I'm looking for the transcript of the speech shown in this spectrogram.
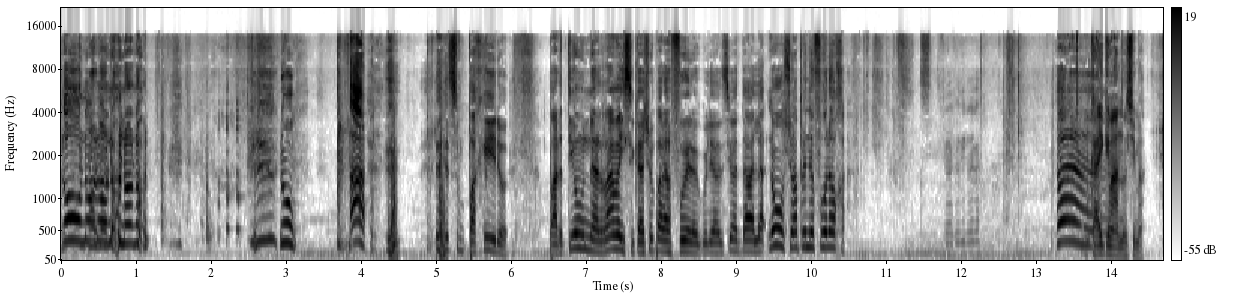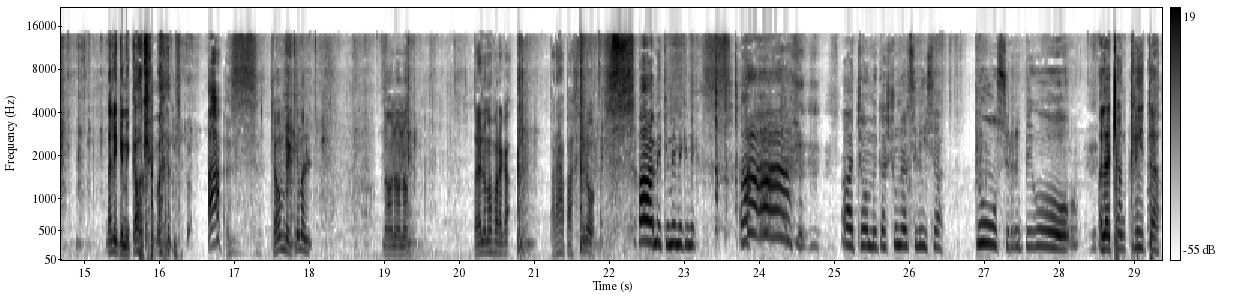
No, no, no, no, no, no. No. ¡Ah! Es un pajero. Partió una rama y se cayó para afuera, culiado. Encima estaba la... No, se va a prender fuego la hoja. Ah. Caí quemando encima. Dale que me cago quemando. ¡Ah! Chabón, me quema el... No, no, no. Tráelo más para acá. Pará, pajero. ¡Ah, me quemé, me quemé! ¡Ah! ¡Ah, chabón, me cayó una ceniza! No, se repegó a la chancleta.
